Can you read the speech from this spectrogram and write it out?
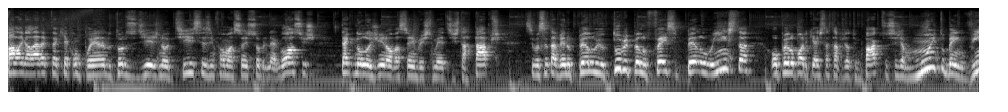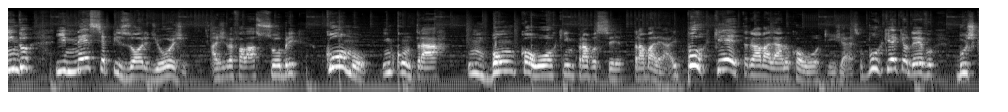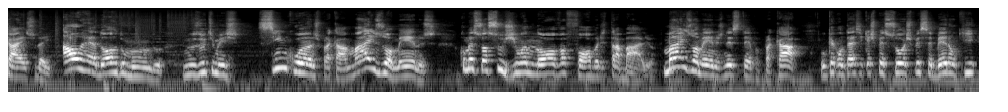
Fala galera que está aqui acompanhando todos os dias notícias, informações sobre negócios, tecnologia, inovação, investimentos e startups. Se você está vendo pelo YouTube, pelo Face, pelo Insta ou pelo podcast Startup de Alto Impacto, seja muito bem-vindo. E nesse episódio de hoje, a gente vai falar sobre como encontrar um bom coworking para você trabalhar. E por que trabalhar no coworking, Gerson? Por que, que eu devo buscar isso daí? Ao redor do mundo, nos últimos cinco anos para cá, mais ou menos, começou a surgir uma nova forma de trabalho. Mais ou menos nesse tempo para cá, o que acontece é que as pessoas perceberam que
